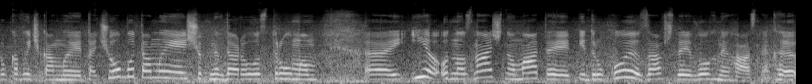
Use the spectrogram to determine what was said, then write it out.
рукавичками та чоботами, щоб не вдарило струмом. Е, І однозначно мати під рукою завжди вогнегасник. Е,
